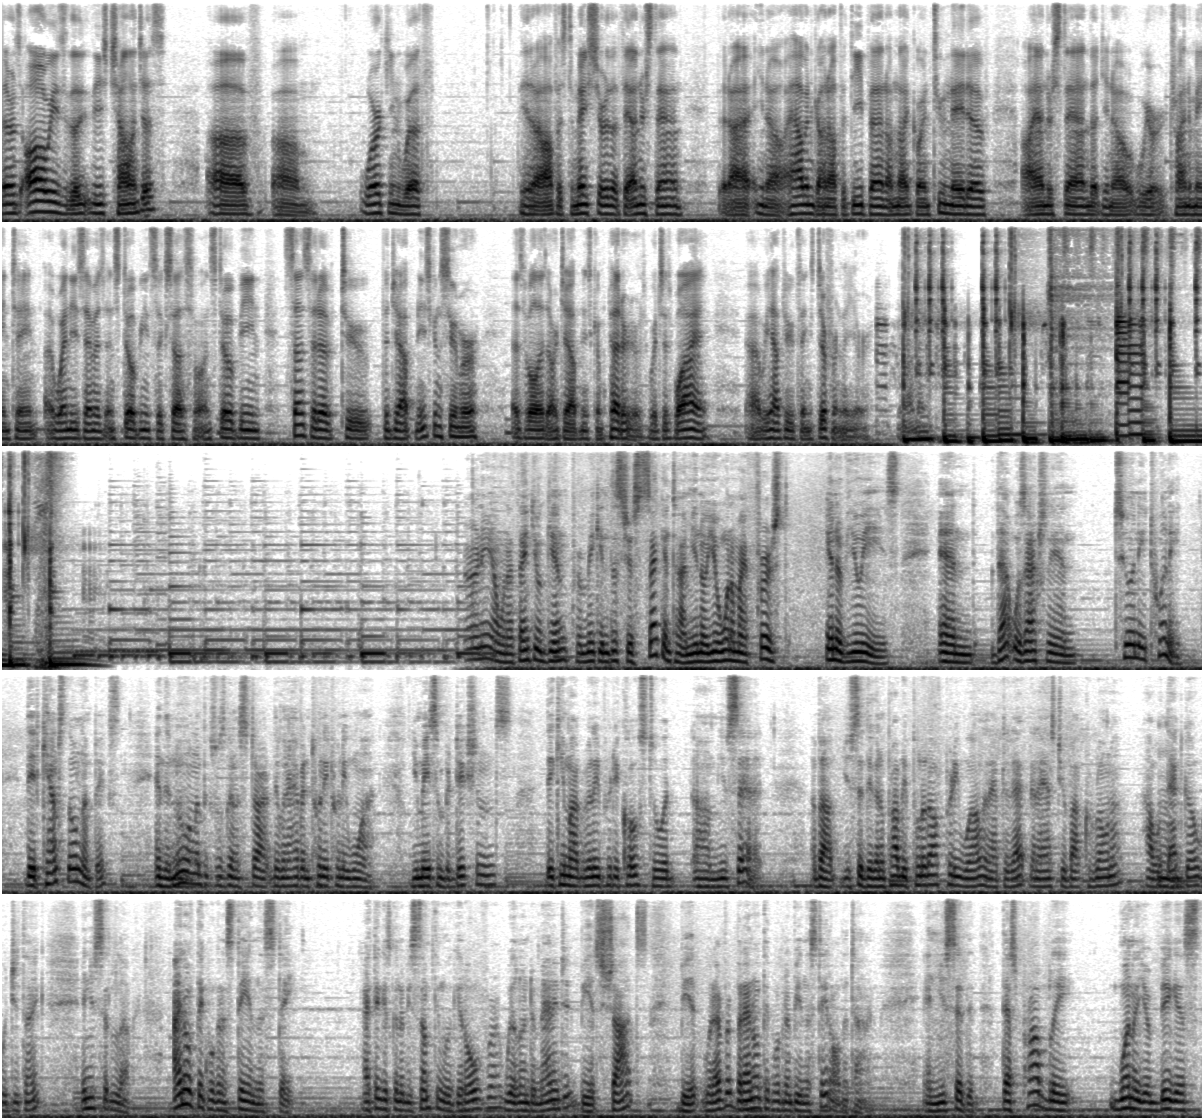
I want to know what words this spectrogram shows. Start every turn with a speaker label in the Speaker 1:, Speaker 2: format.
Speaker 1: there's always the, these challenges of um, working with the office to make sure that they understand that I, you know, I haven't gone off the deep end. I'm not going too native. I understand that you know we're trying to maintain a Wendy's image and still being successful and still being sensitive to the Japanese consumer as well as our Japanese competitors, which is why uh, we have to do things differently here. You know,
Speaker 2: Ernie, want to thank you again for making this your second time. You know, you're one of my first interviewees, and that was actually in 2020. They'd canceled the Olympics, and the new mm. Olympics was going to start. They were going to have it in 2021. You made some predictions. They came out really pretty close to what um, you said about. You said they're going to probably pull it off pretty well, and after that, then I asked you about Corona. How would mm. that go? Would you think? And you said, look, I don't think we're going to stay in this state. I think it's going to be something we'll get over. We'll learn to manage it, be it shots, be it whatever. But I don't think we're going to be in the state all the time. And you said that that's probably one of your biggest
